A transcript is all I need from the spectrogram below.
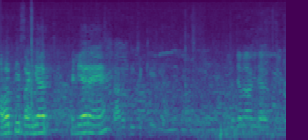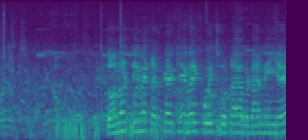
बहुत ही बढ़िया प्लेयर हैं। दोनों टीमें टक्कर की भाई, कोई छोटा है बड़ा नहीं है।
